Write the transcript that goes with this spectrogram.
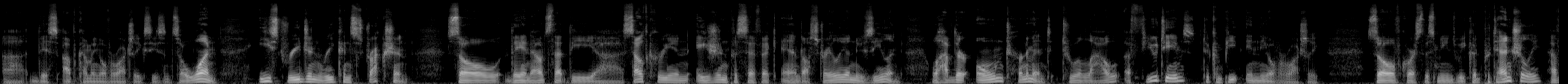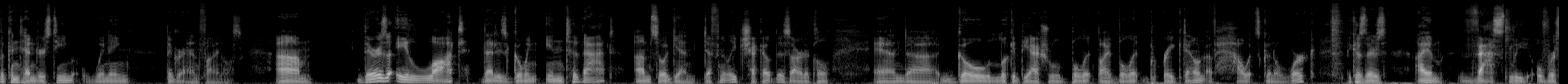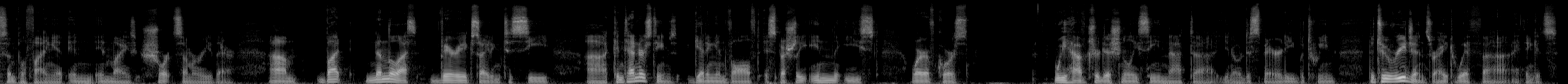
uh, this upcoming Overwatch League season. So, one, East Region Reconstruction. So, they announced that the uh, South Korean, Asian Pacific, and Australia, New Zealand will have their own tournament to allow a few teams to compete in the Overwatch League. So, of course, this means we could potentially have a contenders team winning the grand finals. Um, there's a lot that is going into that. Um, so again, definitely check out this article and uh, go look at the actual bullet by bullet breakdown of how it's going to work because there's I am vastly oversimplifying it in in my short summary there. Um, but nonetheless, very exciting to see uh, contenders teams getting involved, especially in the East, where of course we have traditionally seen that uh, you know disparity between the two regions, right? With uh, I think it's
